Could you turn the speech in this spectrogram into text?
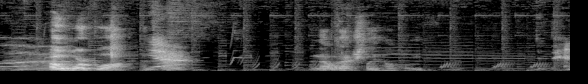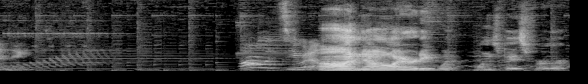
Uh, Oh, Warp Block. That's Yeah, right. And that would actually help him. depending. Well, let's see what else. Oh no, I already went one space further.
